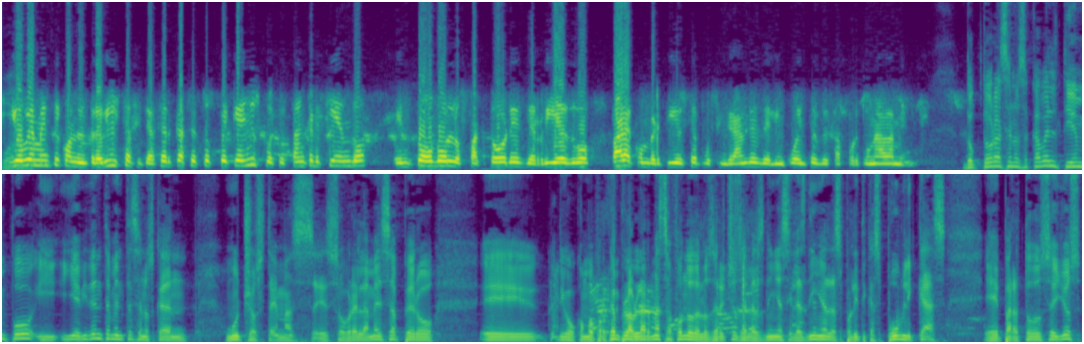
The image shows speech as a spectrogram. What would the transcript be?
wow. y obviamente cuando entrevistas y te acercas a estos pequeños, pues están creciendo en todos los factores de riesgo para convertirse pues en grandes delincuentes desafortunadamente. Doctora, se nos acaba el tiempo y, y evidentemente se nos quedan muchos temas eh, sobre la mesa, pero eh, digo, como por ejemplo hablar más a fondo de los derechos de las niñas y las niñas, las políticas públicas eh, para todos ellos,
